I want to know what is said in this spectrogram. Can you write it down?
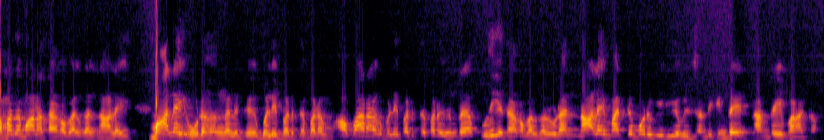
சம்பந்தமான தகவல்கள் நாளை மாலை ஊடகங்களுக்கு வெளிப்படுத்தப்படும். அவ்வாறாக வெளிப்படுத்தப்படுகின்ற புதிய தகவல்களுடன் நாளை மற்றொரு வீடியோவில் சந்திக்கின்றேன். நன்றி வணக்கம்.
